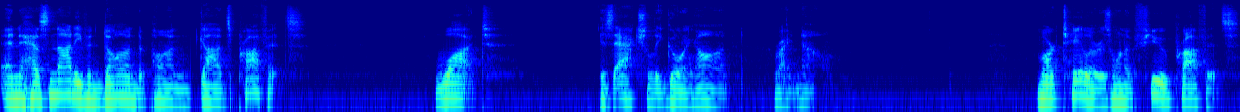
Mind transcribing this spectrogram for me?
and has not even dawned upon God's prophets what is actually going on right now. Mark Taylor is one of the few prophets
